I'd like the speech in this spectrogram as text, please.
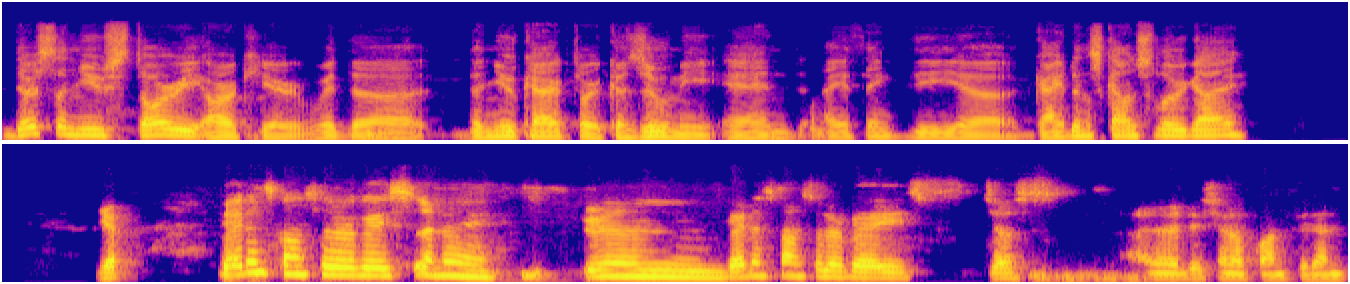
there's a new story arc here with the the new character Kasumi and I think the uh, guidance counselor guy. Yep. Guidance counselor guys, ano eh, yung guidance counselor guys just an additional confidant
